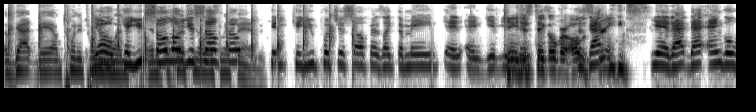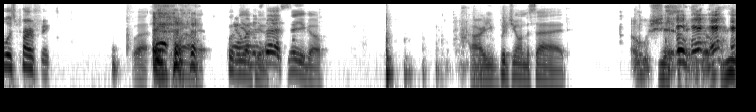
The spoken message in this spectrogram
of goddamn 2021. Yo, can you solo yourself, though? Can, can you put yourself as like the main and, and give you? Can you just take over all the that- screens? Yeah, that that angle was perfect. What? Where Put Wait, me what up is here. this? There you go. All right, you put you on the side. Oh shit! There you.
